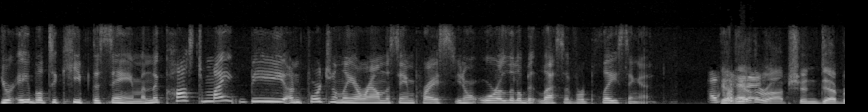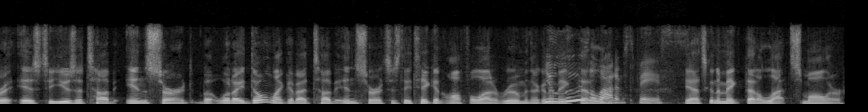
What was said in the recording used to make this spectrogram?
you're able to keep the same. And the cost might be, unfortunately, around the same price, you know, or a little bit less of replacing it. Okay. Yeah, the other option, Deborah, is to use a tub insert. But what I don't like about tub inserts is they take an awful lot of room and they're going to make that a a lot of space. Yeah, it's going to make that a lot smaller.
